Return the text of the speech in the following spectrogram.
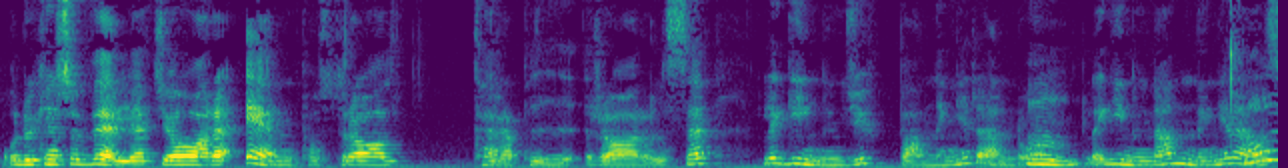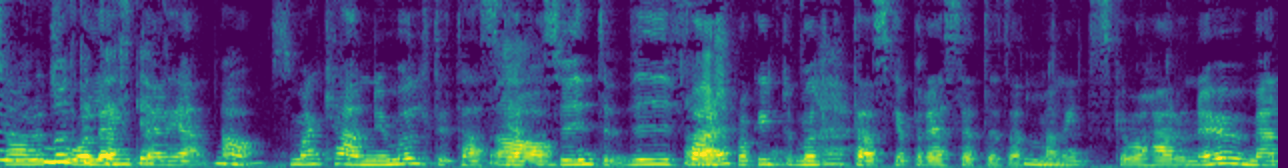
Och du kanske väljer att göra en posturalterapirörelse. Lägg in en djupandning i den då. Lägg in en andning i den Ja, så har du två länkar igen. Ja, så man kan ju multitaska Ja. fast vi, inte, vi förespråkar inte multitaska på det sättet att man inte ska vara här och nu. Men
